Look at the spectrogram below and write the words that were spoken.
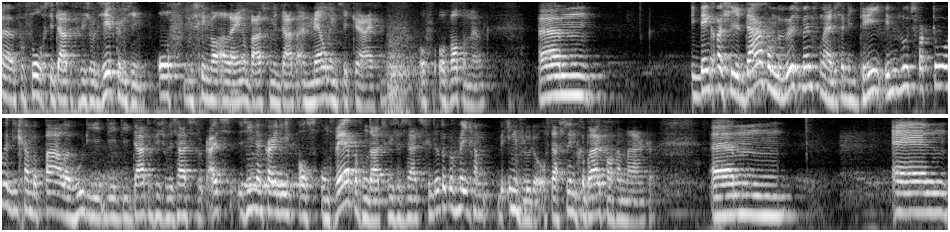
uh, vervolgens die data gevisualiseerd kunnen zien. Of misschien wel alleen op basis van die data een meldingje krijgen. Of, of wat dan ook. Um, ik denk als je je daarvan bewust bent, van hey, er zijn die drie invloedsfactoren die gaan bepalen hoe die, die, die datavisualisaties er ook uitzien, dan kan je die als ontwerper van datavisualisaties gedeeltelijk ook een beetje gaan beïnvloeden of daar slim gebruik van gaan maken. Um, en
